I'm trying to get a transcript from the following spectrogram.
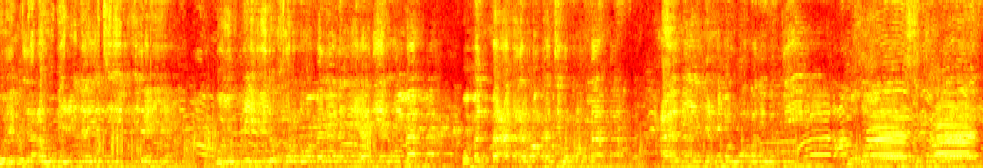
ويكلأه بعنايته الإلهية ويبقيه ذخرا وملالا لهذه الأمة ومنبعا للرأفة والرحمة. حاميا لحمى الوطن والدين وضامنا لاستقرارها وتنميه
